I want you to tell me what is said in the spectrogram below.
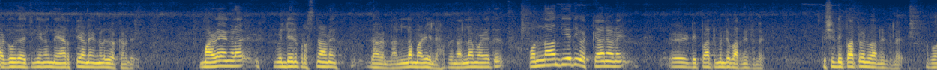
ആകൂല വെച്ച് ഞങ്ങൾ നേരത്തെയാണ് ഞങ്ങൾ വെക്കണത്. മഴ ഞങ്ങളെ വലിയൊരു പ്രശ്നമാണ്. ഇതാകുന്നത് നല്ല മഴയല്ല. അപ്പോൾ നല്ല മഴയത്ത് ഒന്നാം തീയതി വെക്കാനാണ് ഡിപ്പാർട്ട്മെന്റ് പറഞ്ഞിട്ടുള്ളത്. കൃഷി ഡിപ്പാർട്ട്മെന്റ് പറഞ്ഞിട്ടുള്ളത് അപ്പോൾ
